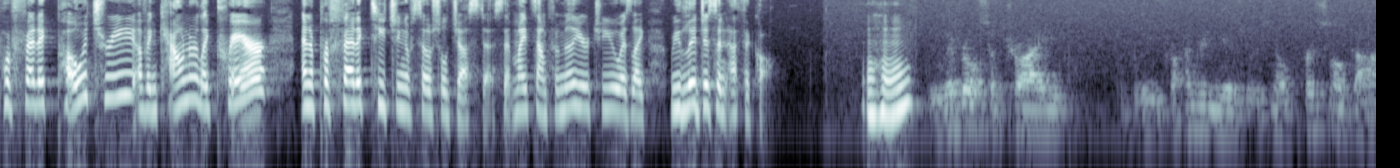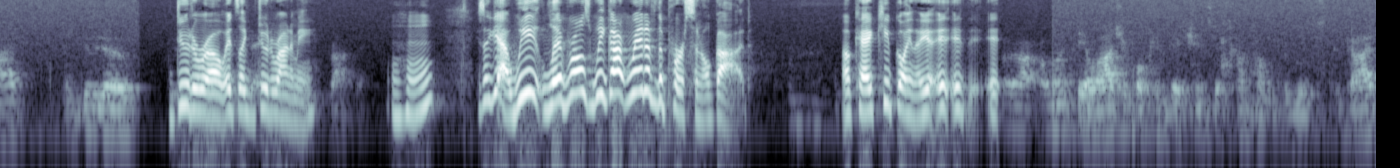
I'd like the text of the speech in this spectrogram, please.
prophetic poetry of encounter, like prayer, and a prophetic teaching of social justice. That might sound familiar to you as like religious and ethical. Mm-hmm. The liberals have tried to believe for 100 years there is no personal God, and Deutero, Deutero, it's like Deuteronomy. Mm-hmm. He's like, yeah, we liberals, we got rid of the personal God. Okay, keep going. It, it, it, But our own theological convictions have come home to roost. God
